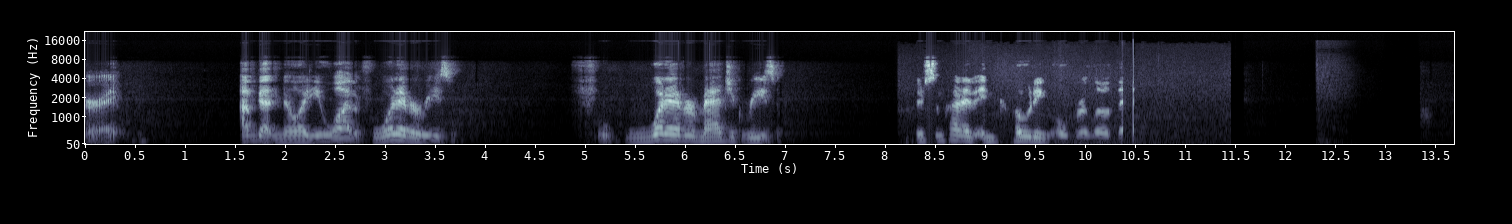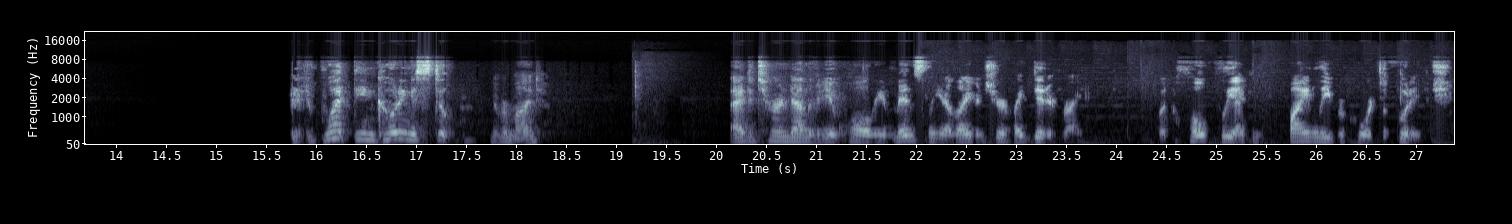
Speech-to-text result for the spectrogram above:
Alright. I've got no idea why, but for whatever reason, for whatever magic reason, there's some kind of encoding overload that What? The encoding is still... Never mind. I had to turn down the video quality immensely, and I'm not even sure if I did it right. But hopefully I can finally record the footage.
